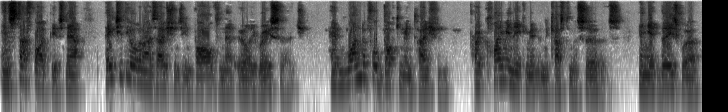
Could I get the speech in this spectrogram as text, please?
and stuff like this. Now, each of the organisations involved in that early research had wonderful documentation proclaiming their commitment to customer service, and yet these were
